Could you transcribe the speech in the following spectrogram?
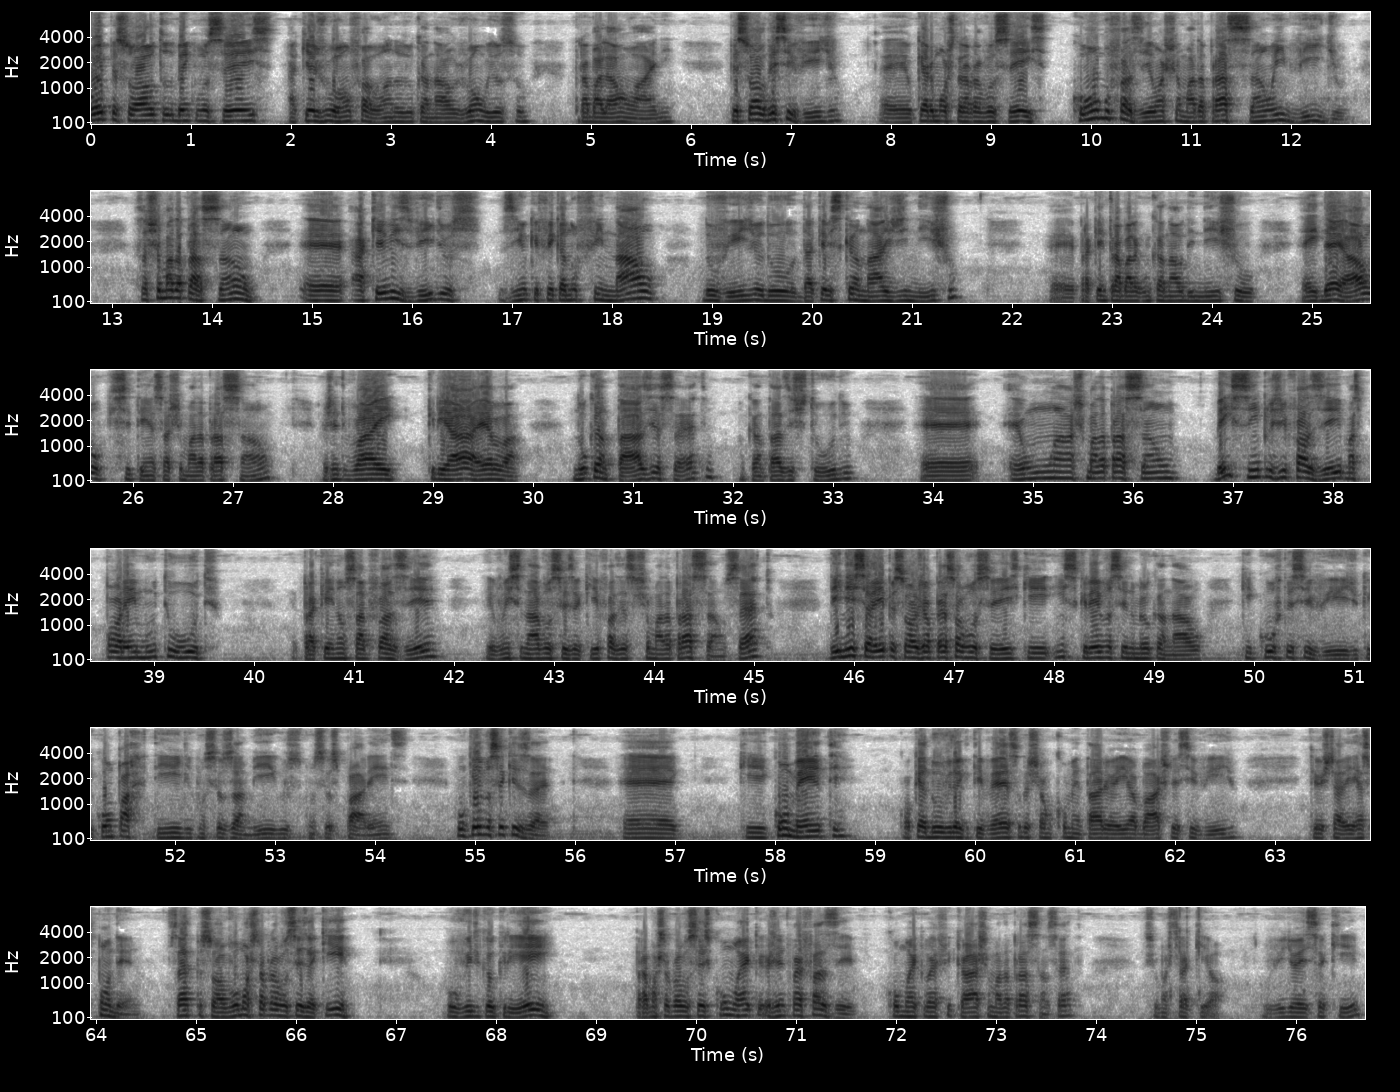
Oi pessoal, tudo bem com vocês? Aqui é João falando do canal João Wilson Trabalhar Online. Pessoal, nesse vídeo é, eu quero mostrar para vocês como fazer uma chamada para ação em vídeo. Essa chamada para ação é aqueles vídeos que fica no final do vídeo do, daqueles canais de nicho. É, para quem trabalha com canal de nicho é ideal que se tenha essa chamada para ação. A gente vai criar ela no Camtasia, certo? No Camtasia Studio. É, é uma chamada para ação bem simples de fazer, mas porém muito útil. Para quem não sabe fazer, eu vou ensinar vocês aqui a fazer essa chamada para ação, certo? De início aí, pessoal, já peço a vocês que inscreva-se no meu canal, que curta esse vídeo, que compartilhe com seus amigos, com seus parentes, com quem você quiser. É, que comente, qualquer dúvida que tiver, é só deixar um comentário aí abaixo desse vídeo que eu estarei respondendo. Certo, pessoal? Vou mostrar para vocês aqui o vídeo que eu criei para mostrar para vocês como é que a gente vai fazer, como é que vai ficar a chamada para ação, certo? Deixa eu mostrar aqui, ó. O vídeo é esse aqui,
